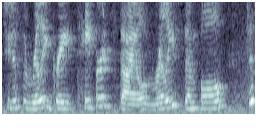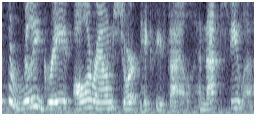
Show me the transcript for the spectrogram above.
She's just a really great tapered style, really simple, just a really great all-around short pixie style, and that's Sheila.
